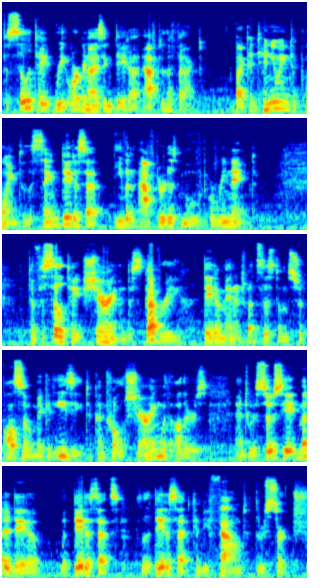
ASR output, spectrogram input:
facilitate reorganizing data after the fact by continuing to point to the same dataset even after it is moved or renamed. To facilitate sharing and discovery, data management systems should also make it easy to control sharing with others and to associate metadata with datasets so the dataset can be found through search.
